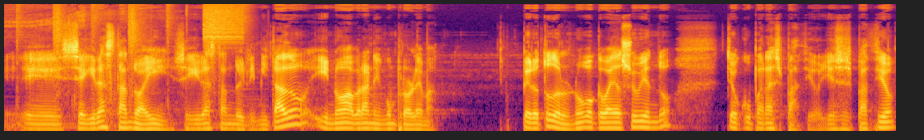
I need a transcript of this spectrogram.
eh, seguirá estando ahí, seguirá estando ilimitado y no habrá ningún problema. Pero todo lo nuevo que vaya subiendo te ocupará espacio y ese espacio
